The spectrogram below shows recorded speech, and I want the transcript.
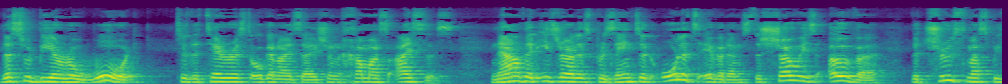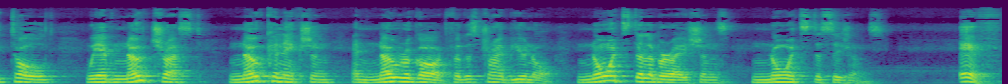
This would be a reward to the terrorist organization Hamas ISIS. Now that Israel has presented all its evidence, the show is over. The truth must be told. We have no trust, no connection, and no regard for this tribunal, nor its deliberations, nor its decisions. F.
